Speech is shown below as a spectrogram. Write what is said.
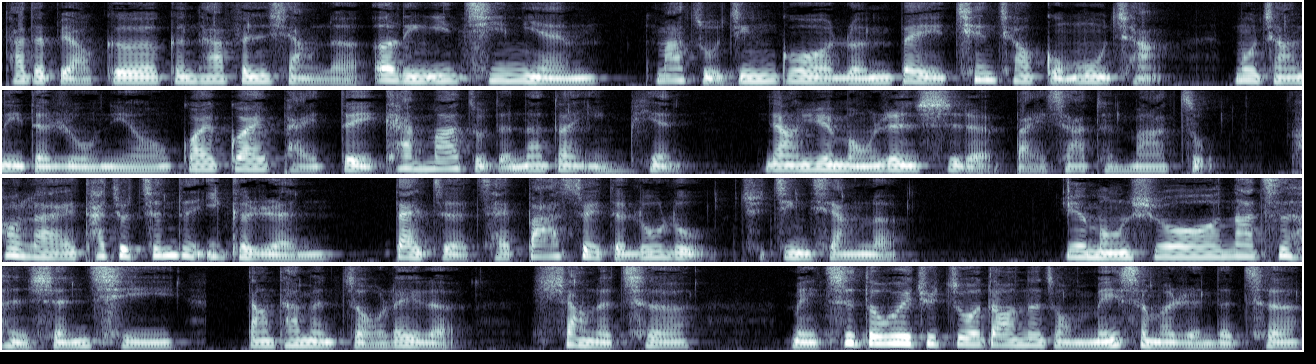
他的表哥跟他分享了二零一七年妈祖经过仑背千桥古牧场。牧场里的乳牛乖乖排队看妈祖的那段影片，让月萌认识了白沙屯妈祖。后来，他就真的一个人带着才八岁的露露去进香了。月萌说，那次很神奇，当他们走累了，上了车，每次都会去坐到那种没什么人的车，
